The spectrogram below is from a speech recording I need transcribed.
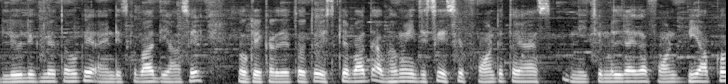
ब्लू लिख लेता हूँ ओके एंड इसके बाद यहाँ से ओके कर देता हूँ। तो इसके बाद अब हमें जैसे इसके फ़ॉन्ट तो यहाँ नीचे मिल जाएगा फ़ॉन्ट भी आपको।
